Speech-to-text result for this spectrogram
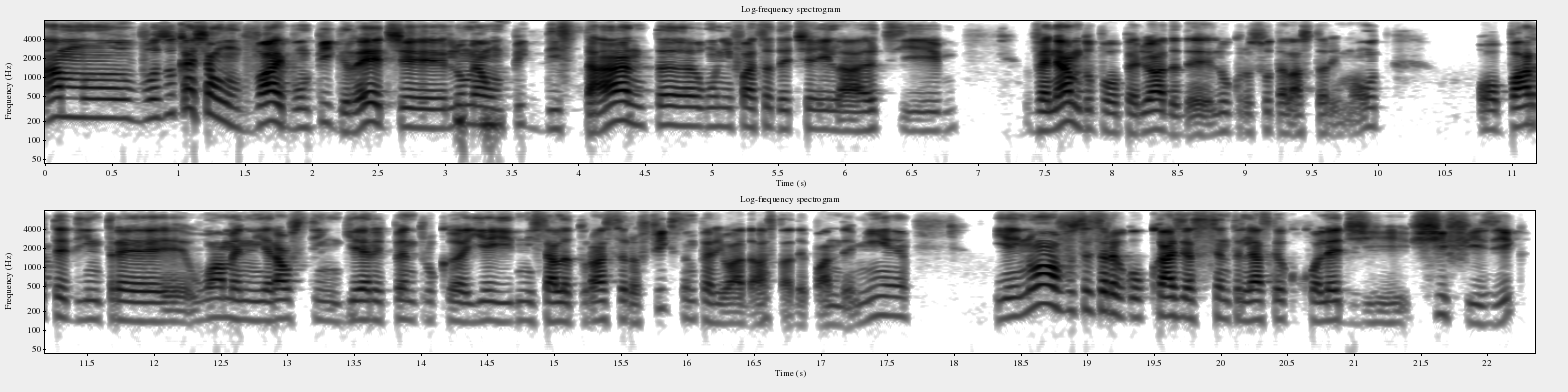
Am uh, văzut că așa un vibe un pic rece, lumea un pic distantă unii față de ceilalți. Veneam după o perioadă de lucru 100% remote o parte dintre oameni erau stingheri pentru că ei ni se alăturaseră fix în perioada asta de pandemie. Ei nu au avut ocazia să se întâlnească cu colegii și fizic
